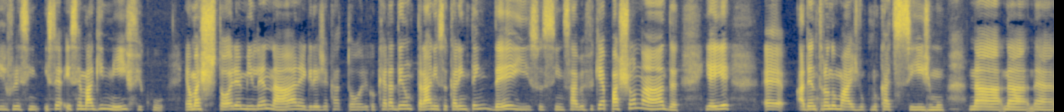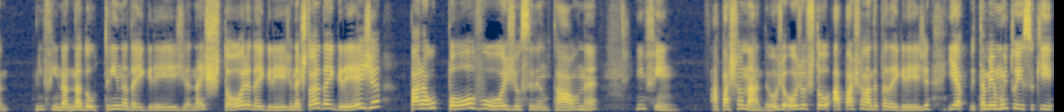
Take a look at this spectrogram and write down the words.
E eu falei assim, isso é, isso é magnífico. É uma história milenar, a igreja católica. Eu quero adentrar nisso, eu quero entender isso, assim, sabe? Eu fiquei apaixonada. E aí, é, adentrando mais no, no catecismo, na, na, na enfim, na, na doutrina da igreja, na história da igreja, na história da igreja para o povo hoje ocidental, né? Enfim, apaixonada. Hoje, hoje eu estou apaixonada pela igreja e, é, e também é muito isso que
